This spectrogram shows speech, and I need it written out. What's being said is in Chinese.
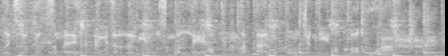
我们只这么枚，你的人有什么脸？他们在我面前，你他妈的话。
